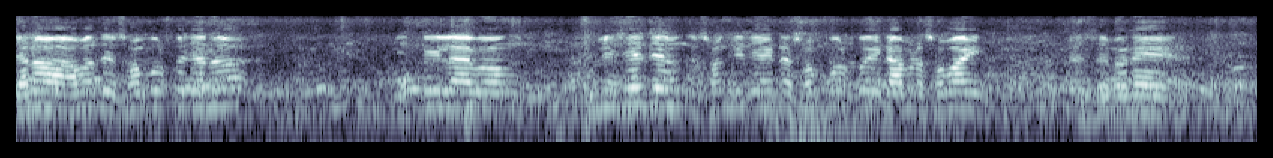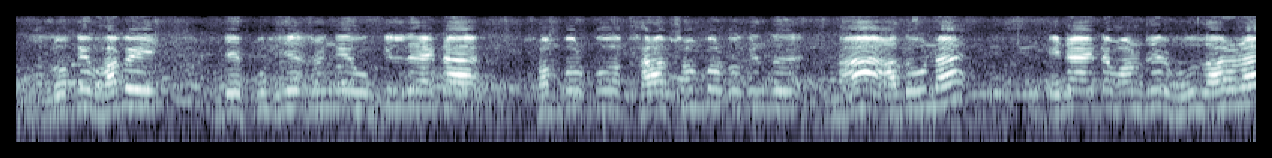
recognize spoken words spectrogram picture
যেন আমাদের সম্পর্ক যেন উকিল এবং পুলিশের যে সঙ্গে যে একটা সম্পর্ক, এটা আমরা সবাই মানে লোকে ভাবে যে পুলিশের সঙ্গে উকিলদের একটা সম্পর্ক, খারাপ সম্পর্ক কিন্তু না, আদৌ না। এটা একটা মানুষের ভুল ধারণা।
